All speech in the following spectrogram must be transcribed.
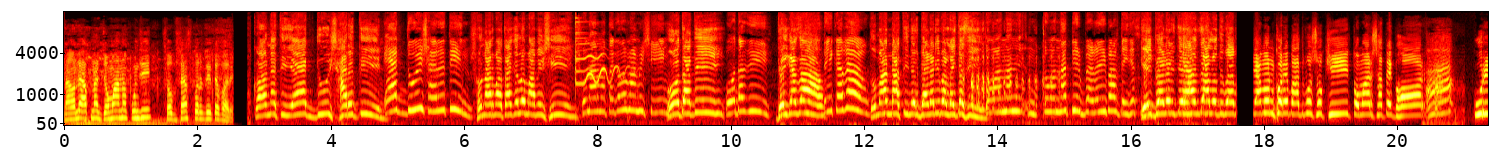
না হলে আপনার জমানো পুঁজি সব শেষ করে দিতে পারে। কর্ণাতি এক দুই সাড়ে তিন। এক দুই সাড়ে তিন। সোনার মাথা গেল মামি সিং। সোনার মাথা গেল মামি সিং। ও দাদি। ও দাদি। দেখা যাও। দেখা যাও। তোমার নাতিনের ব্যাটারি পাল্টাইতাছি। তোমার তোমার নাতির ব্যাটারি পাল্টাইতাছি। এই ব্যাটারি দিয়ে হ্যাঁ আলো দেবা। কেমন করে বাঁধবো সখী? তোমার সাথে ঘর। কুড়ি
